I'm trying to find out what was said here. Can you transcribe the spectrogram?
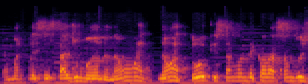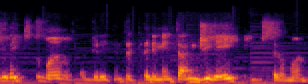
é uma necessidade humana, não é não à toa que está na Declaração dos Direitos Humanos. Né? O direito ao entretenimento é um direito do ser humano.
